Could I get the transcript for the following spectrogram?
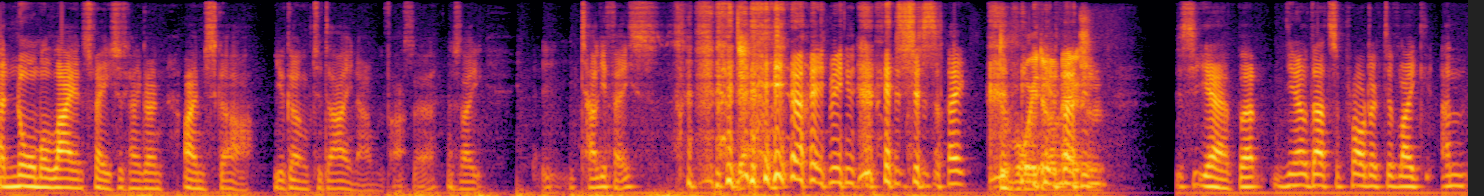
a normal lion's face just kind of going I'm Scar you're going to die now Mufasa it's like tell your face. Yeah. you know what I mean? It's just like Devoid of emotion. Yeah, but you know that's a product of like, and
